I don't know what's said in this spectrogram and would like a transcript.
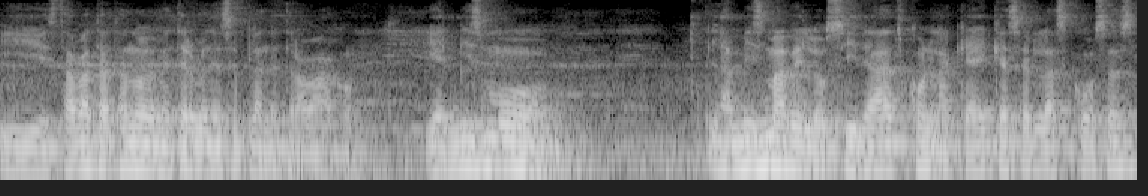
y estaba tratando de meterme en ese plan de trabajo. Y el mismo, la misma velocidad con la que hay que hacer las cosas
